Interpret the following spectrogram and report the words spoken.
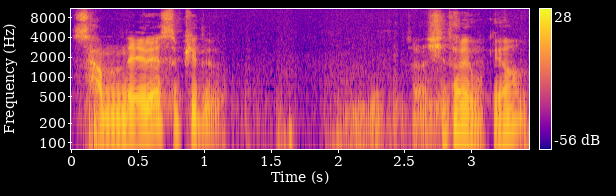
3레일의 스피드. 자, 시타를 해볼게요.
